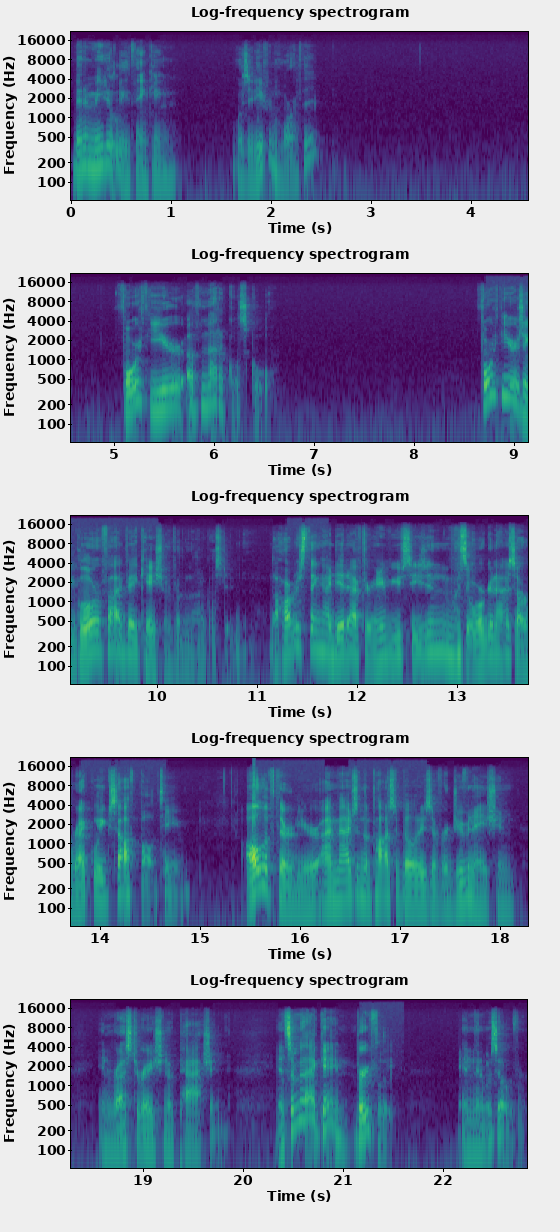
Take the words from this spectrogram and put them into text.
then immediately thinking, was it even worth it? Fourth year of medical school. Fourth year is a glorified vacation for the medical student. The hardest thing I did after interview season was organize our rec league softball team. All of third year, I imagined the possibilities of rejuvenation and restoration of passion. And some of that came, briefly, and then it was over.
